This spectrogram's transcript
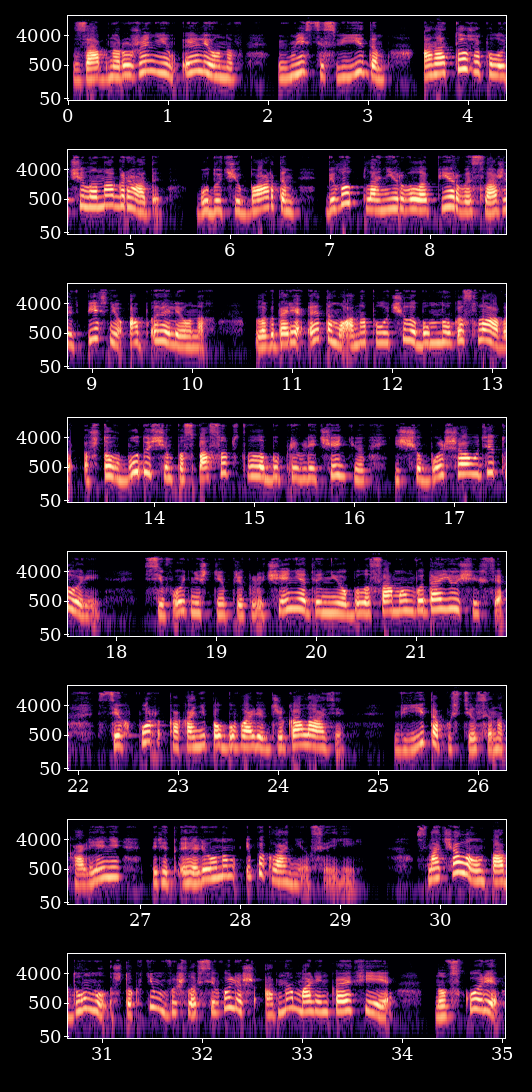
За обнаружением Элеонов вместе с Виидом она тоже получила награды. Будучи бардом, Белот планировала первой сложить песню об Элеонах. Благодаря этому она получила бы много славы, что в будущем поспособствовало бы привлечению еще больше аудитории – Сегодняшнее приключение для нее было самым выдающихся с тех пор, как они побывали в Джигалазе. Виит опустился на колени перед Элеоном и поклонился ей. Сначала он подумал, что к ним вышла всего лишь одна маленькая фея, но вскоре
